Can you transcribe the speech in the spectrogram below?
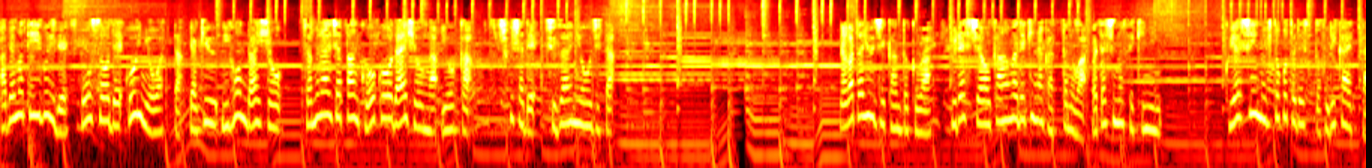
アベマ TV で放送で5位に終わった。野球日本代表侍ジャパン高校代表が8日。宿舎で取材に応じた。永田裕二監督はプレッシャーを緩和できなかったのは私の責任。悔しいの一言ですと振り返った。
